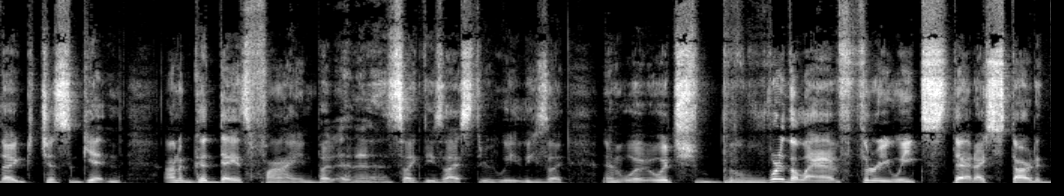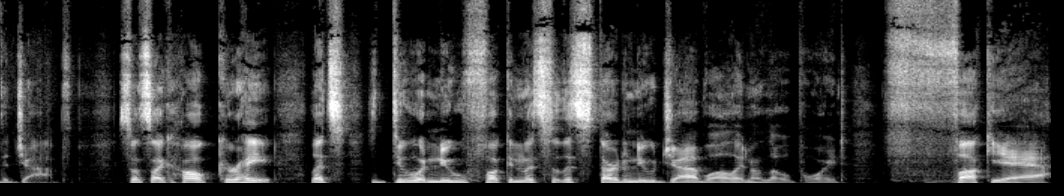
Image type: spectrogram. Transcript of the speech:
like just getting on a good day, it's fine. But uh, it's like these last three weeks, these like, and which were the last three weeks that I started the job. So it's like, oh great, let's do a new fucking let's let's start a new job while in a low point. Fuck yeah,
